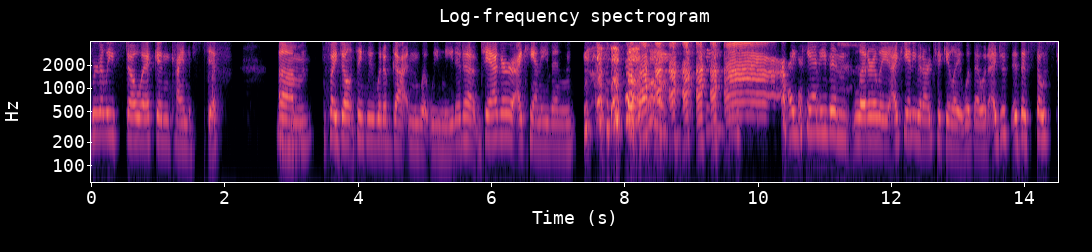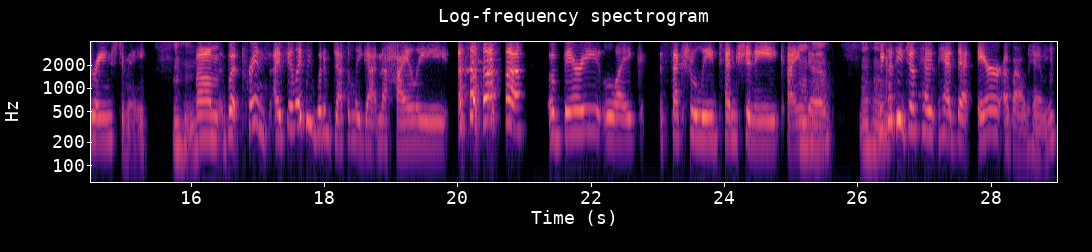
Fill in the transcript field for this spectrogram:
really stoic and kind of stiff. Mm-hmm. Um, so I don't think we would have gotten what we needed. Uh, Jagger, I can't even. I can't even literally. I can't even articulate what that would. I just that's so strange to me. Mm-hmm. Um, but Prince, I feel like we would have definitely gotten a highly, a very like sexually tensiony kind mm-hmm. of Mm-hmm. because he just had had that air about him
